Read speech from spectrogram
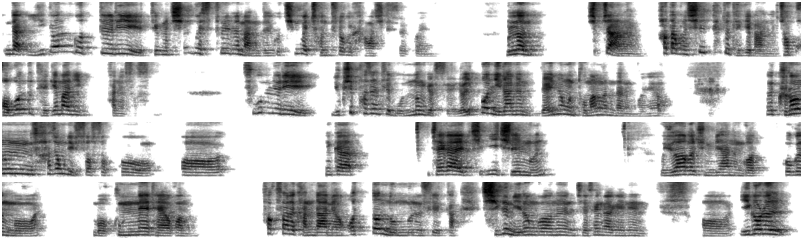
그러니까 이런 것들이 어떻게 보면 친구의 스토리를 만들고 친구의 전투력을 강화시켰을 거예요. 물론 쉽지 않아요. 하다 보면 실패도 되게 많이 해요. 저 법원도 되게 많이 다녔었어요. 수급률이 60%를 못 넘겼어요. 10번 일하면 4명은 도망간다는 거예요. 그런 사정도 있었었고 어 그러니까 제가 지- 이 질문 뭐 유학을 준비하는 것 혹은 뭐, 뭐 국내 대학원 석사를 간다면 어떤 논문을 쓸까 지금 이런 거는 제 생각에는 어, 이거를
